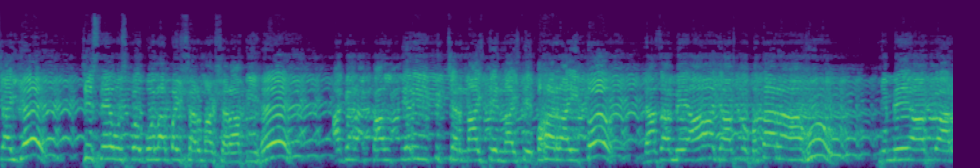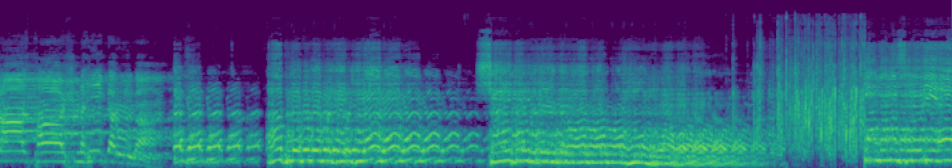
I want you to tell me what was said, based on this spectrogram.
चाहिए, जिसने उसको बोला, भाई शर्मा शराबी है। अगर कल तेरी पिक्चर नाचते नाचते बाहर आई तो लिहाजा मैं आज आपको बता रहा हूँ कि मैं आपका राज फाश नहीं करूँगा। आप लोगों ने मुझे किया, शायद नहीं हुआ होगा। मोहम्मद सरोड़ी है,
